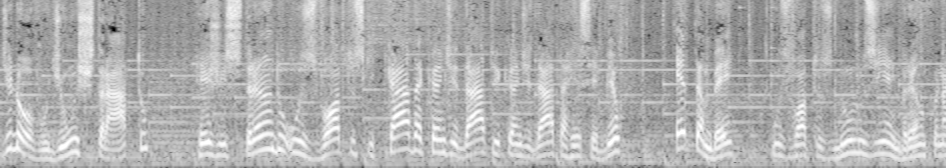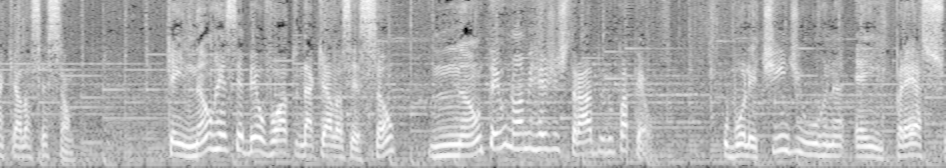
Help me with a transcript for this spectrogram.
de novo, de um extrato registrando os votos que cada candidato e candidata recebeu e também os votos nulos e em branco naquela sessão. Quem não recebeu voto naquela sessão não tem o nome registrado no papel. O boletim de urna é impresso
